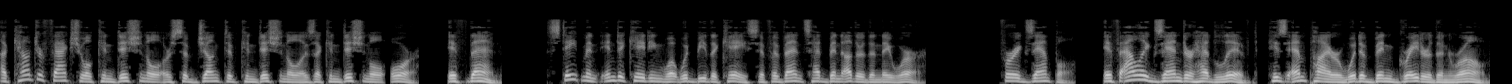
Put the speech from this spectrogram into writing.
A counterfactual conditional or subjunctive conditional is a conditional or if-then statement indicating what would be the case if events had been other than they were. For example, if Alexander had lived, his empire would have been greater than Rome.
